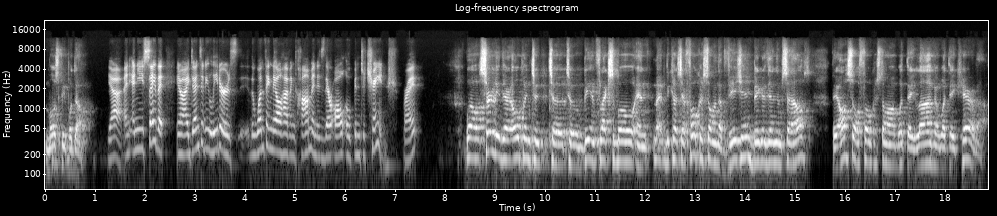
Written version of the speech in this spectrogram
most people don't. Yeah. And, and you say that, you know, identity leaders, the one thing they all have in common is they're all open to change, right? Well, certainly they're open to, to, to being flexible and because they're focused on a vision bigger than themselves. They also are focused on what they love and what they care about.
